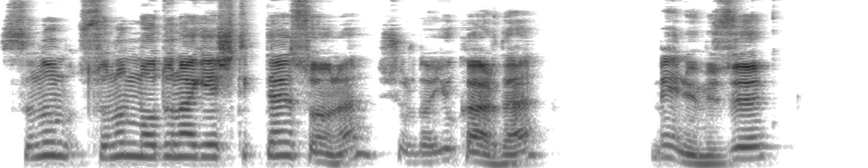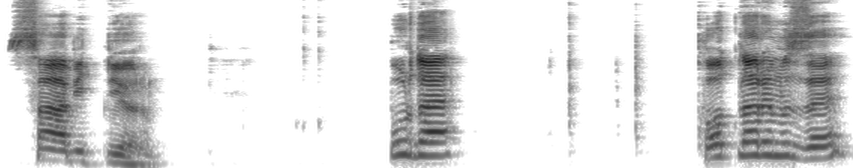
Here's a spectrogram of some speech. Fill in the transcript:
Sunum, sunum moduna geçtikten sonra şurada yukarıda menümüzü sabitliyorum. Burada kodlarımızı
